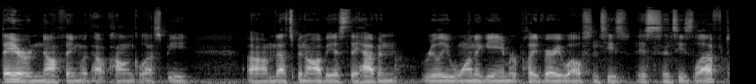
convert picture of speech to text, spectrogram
they are nothing without Collin Gillespie. Um, that's been obvious. They haven't really won a game or played very well since he's since he's left.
